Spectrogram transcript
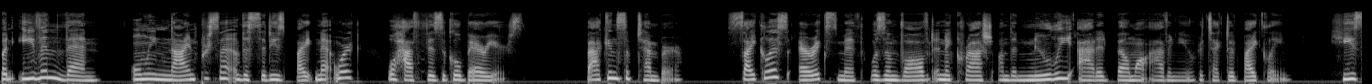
But even then only 9% of the city's bike network will have physical barriers. Back in september Cyclist Eric Smith was involved in a crash on the newly added Belmont Avenue protected bike lane. He's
